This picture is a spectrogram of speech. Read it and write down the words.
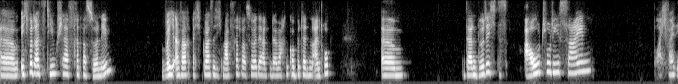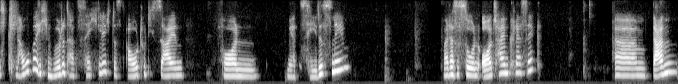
Ähm, ich würde als Teamchef Fred Vasseur nehmen. Weil ich einfach, ich weiß nicht, ich mag Fred Vasseur, der, hat, der macht einen kompetenten Eindruck. Ähm, dann würde ich das Autodesign. Boah, ich weiß, ich glaube, ich würde tatsächlich das Autodesign von Mercedes nehmen. Weil das ist so ein All-Time-Classic. Ähm, dann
